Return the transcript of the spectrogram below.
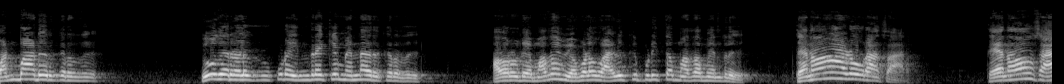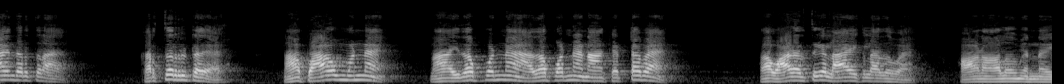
பண்பாடு இருக்கிறது? யூதர்களுக்கு கூட இன்றைக்கும் என்ன இருக்கிறது? அவருடைய மதம் எவ்வளவு அழுக்கு பிடித்த மதம் என்று. தினம் அழுகுறான் சார் தினம் சாயந்தரத்தில் கர்த்தர்கிட்ட நான் பாவம் பண்ணேன். நான் இதை பண்ணேன் அதை பண்ணேன். நான் கெட்டவன். நான் வாழறதுக்கே லாயக்கில்லாதவன் ஆனாலும் என்னை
